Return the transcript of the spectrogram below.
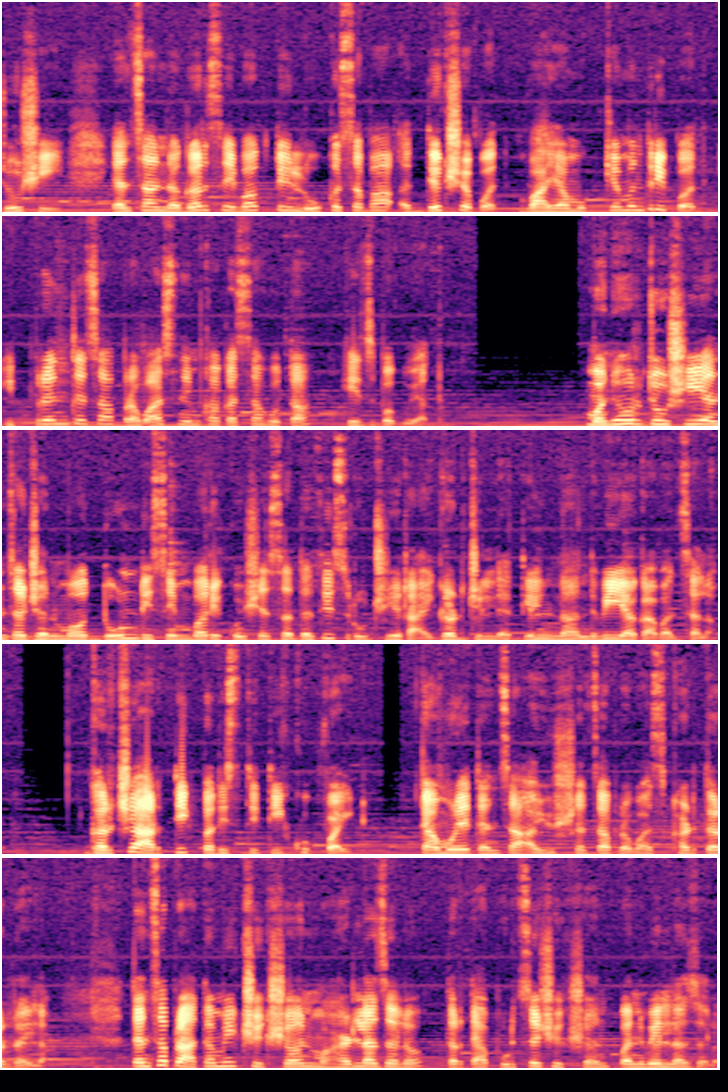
जोशी यांचा नगरसेवक ते लोकसभा अध्यक्षपद वाया मुख्यमंत्रीपद इथपर्यंतचा प्रवास नेमका कसा होता हेच बघूयात. मनोहर जोशी यांचा जन्म दोन डिसेंबर एकोणीसशे सदतीस रोजी रायगड जिल्ह्यातील नांदवी या गावात झाला. घरची आर्थिक परिस्थिती खूप वाईट. त्यामुळे त्यांचा आयुष्याचा प्रवास खडतर राहिला. त्यांचं प्राथमिक शिक्षण महाडला झालं तर त्यापुढचं शिक्षण पनवेलला झालं.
